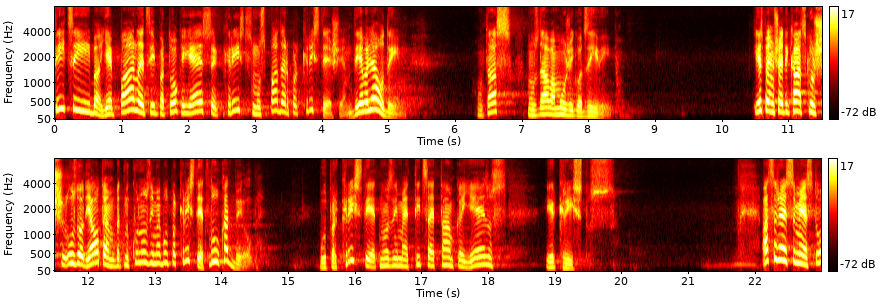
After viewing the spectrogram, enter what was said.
Ticība, jeb pārliecība par to, ka Jēzus ir Kristus, mūs padara par kristiešiem, Dieva ļaudīm. Un tas mums dāvā mūžīgo dzīvību. Iespējams, šeit ir kāds, kurš uzdod jautājumu, bet, nu, ko nozīmē būt par kristieti? Lūk, atbildi. Būt par kristieti nozīmē ticēt tam, ka Jēzus ir Kristus. Atcerēsimies to,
